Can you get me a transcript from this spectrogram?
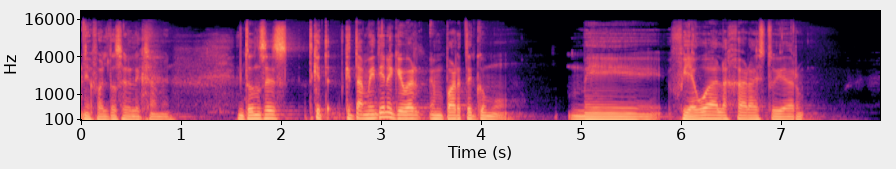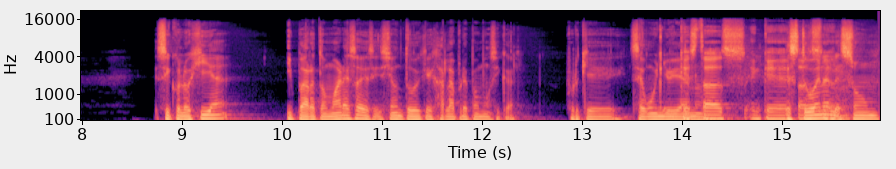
Me falta hacer el examen. Entonces, que, también tiene que ver en parte como me fui a Guadalajara a estudiar psicología y para tomar esa decisión tuve que dejar la prepa musical. Porque según yo ya ¿Qué no... estás, ¿En qué Estuve en el ESUM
